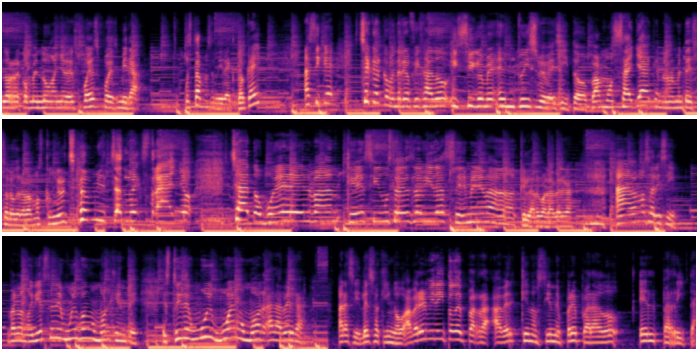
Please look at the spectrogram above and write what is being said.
lo recomendó un año después Pues mira, estamos en directo, ¿ok? Así que checa el comentario fijado y sígueme en Twitch, bebecito. Vamos allá, que normalmente esto lo grabamos con el chat. Mi chat lo extraño. Chato, vuelvan, que sin ustedes la vida se me va. Qué largo la verga. Ah, vamos a ver sí. Perdón, hoy día estoy de muy buen humor, gente. Estoy de muy buen humor a la verga. Ahora sí, let's fucking go. A ver el videito de Parra, a ver qué nos tiene preparado el parrita.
